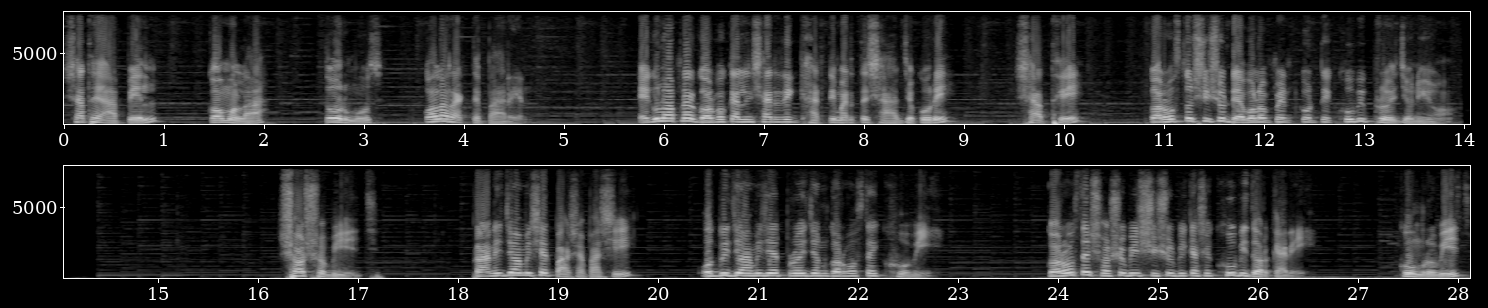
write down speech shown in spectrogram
সাথে আপেল, কমলা, তরমুজ, কলা রাখতে পারেন। এগুলো আপনার গর্ভকালীন শারীরিক ঘাটতি মারতে সাহায্য করে। সাথে গর্ভস্থ শিশু ডেভেলপমেন্ট করতে খুবই প্রয়োজনীয়। শস্য বীজ। প্রাণীজ আমিষের পাশাপাশি উদ্ভিজ আমিষের প্রয়োজন গর্ভাবস্থায় খুবই। গর্ভাবস্থায় শস্য বীজ শিশুর বিকাশে খুবই দরকারি। কুমড়ো বীজ,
